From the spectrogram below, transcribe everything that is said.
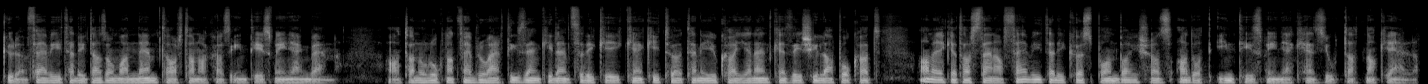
külön felvételit azonban nem tartanak az intézményekben. A tanulóknak február 19-ig kell kitölteniük a jelentkezési lapokat, amelyeket aztán a felvételi központba és az adott intézményekhez juttatnak el.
